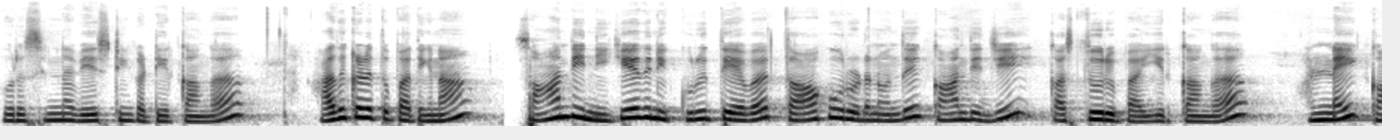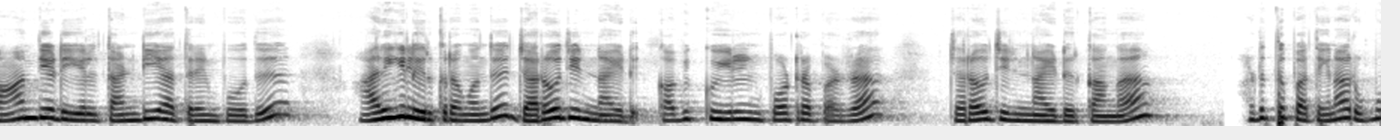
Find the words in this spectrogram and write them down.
ஒரு சின்ன வேஷ்டியும் கட்டியிருக்காங்க. அதுக்கடுத்து பார்த்திங்கன்னா சாந்தி நிகேதினி குருதேவர் தாகூருடன் வந்து காந்திஜி கஸ்தூரிபாய் இருக்காங்க. அன்னை காந்தியடிகள் தண்டி யாத்திரையின் போது அருகில் இருக்கிறவங்க வந்து ஜரோஜின் நாயுடு கவிக்குயில்னு போற்றப்படுற ஜரோஜின் நாயுடு இருக்காங்க. அடுத்து பார்த்திங்கன்னா ரொம்ப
